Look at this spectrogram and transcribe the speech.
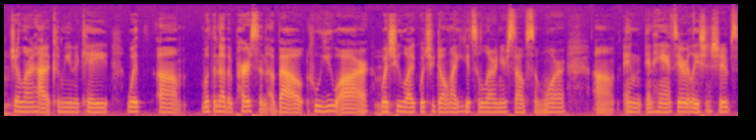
but you'll learn how to communicate with um, with another person about who you are, what you like, what you don't like. You get to learn yourself some more, um, and enhance your relationships,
